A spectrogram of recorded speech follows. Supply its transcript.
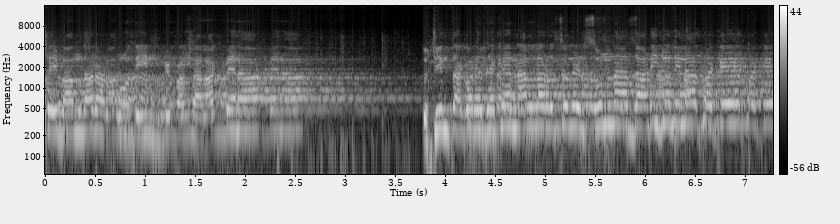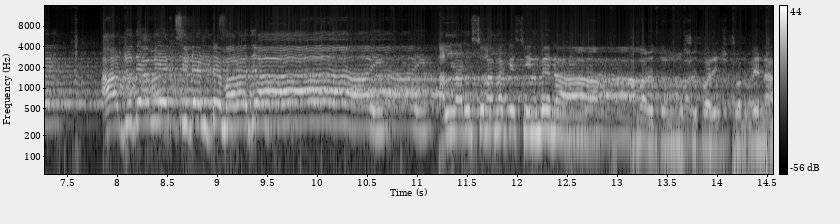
সেই বান্দার আর কোনোদিন পিপাসা লাগবে না। তো চিন্তা করে দেখেন আল্লাহ রসুলের সুন্না দাড়ি যদি না থাকে, আর যদি আমি অ্যাক্সিডেন্টে মারা যাই, আল্লাহ রসুল আমাকে চিনবে না, আমার জন্য সুপারিশ করবে না।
